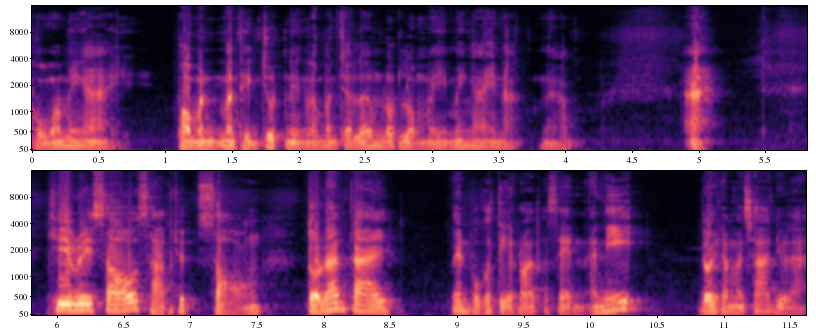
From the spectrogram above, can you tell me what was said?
ผมว่าไม่ง่าย พอมันมันถึงจุดหนึ่งแล้วมันจะเริ่มลดลงไม่ไม่ง่ายนักนะครับ อะ key result 3.2 ตรวจร่างกายเป็นปกติ 100%อันนี้โดยธรรมชาติอยู่แล้ว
